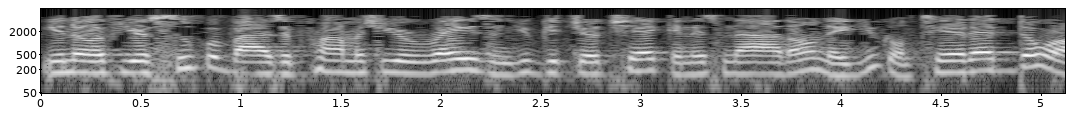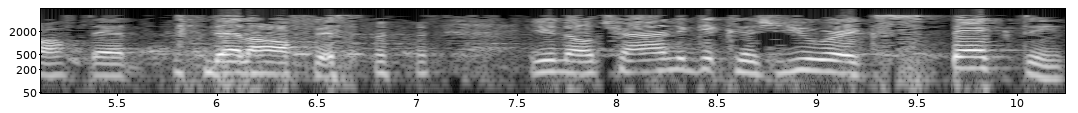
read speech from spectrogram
You know, if your supervisor promised you a raise and you get your check and it's not on there, you're going to tear that door off that, that office. you know, trying to get, cause you were expecting,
